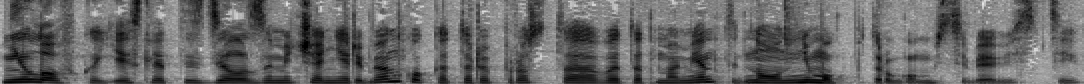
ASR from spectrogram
неловко, если ты сделал замечание ребенку, который просто в этот момент, ну, он не мог по-другому себя вести.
